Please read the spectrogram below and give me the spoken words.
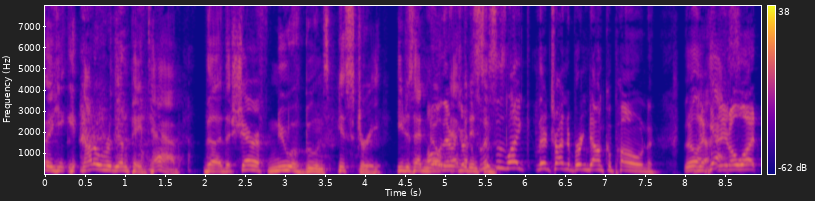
he not over the unpaid tab. The the sheriff knew of Boone's history. He just had oh, no oh, they were trying, so this of. is like they're trying to bring down Capone. They're like, Yeah. "Hey, you know what?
